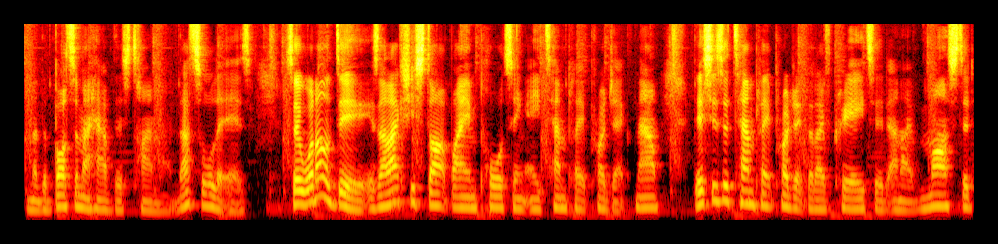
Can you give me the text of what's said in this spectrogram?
And at the bottom, I have this timeline. That's all it is. So what I'll do is I'll actually start by importing a template project. Now, this is a template project that I've created and I've mastered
